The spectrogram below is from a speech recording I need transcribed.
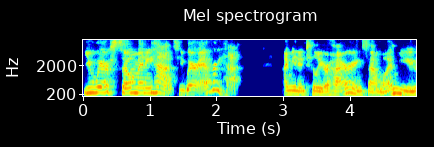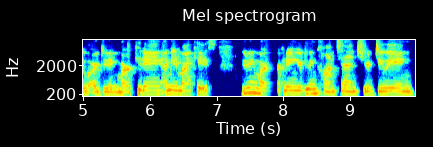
you wear so many hats. You wear every hat. I mean, until you're hiring someone, you are doing marketing. I mean, in my case, you're doing marketing, you're doing content, you're doing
